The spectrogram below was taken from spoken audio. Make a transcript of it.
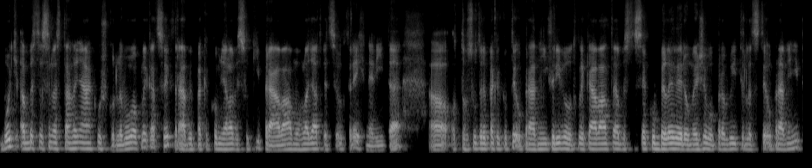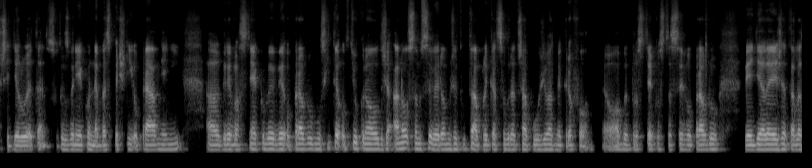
Buď abyste si nestáhli nějakou škodlivou aplikaci, která by pak jako měla vysoký práva a mohla dělat věci, o kterých nevíte. Eh, od toho jsou tady pak jako ty oprávnění, které vy odklikáváte, abyste si jako byli vědomi, že opravdu tyhle ty oprávnění přidělili přidělujete, to jsou takzvané jako nebezpečné oprávnění, kdy vlastně jakoby vy opravdu musíte odťuknout, že ano, jsem si vědom, že tuto aplikace bude třeba používat mikrofon, jo, aby prostě jako jste si opravdu věděli, že tahle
